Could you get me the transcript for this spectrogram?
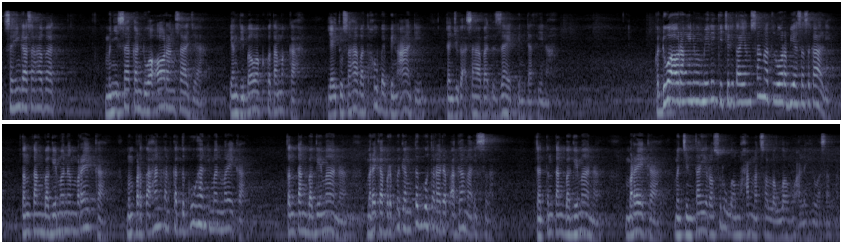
Sehingga sahabat menyisakan dua orang saja yang dibawa ke kota Mekah, yaitu sahabat Hubaib bin Adi dan juga sahabat Zaid bin Dathina. Kedua orang ini memiliki cerita yang sangat luar biasa sekali tentang bagaimana mereka mempertahankan keteguhan iman mereka tentang bagaimana mereka berpegang teguh terhadap agama Islam dan tentang bagaimana mereka mencintai Rasulullah Muhammad sallallahu alaihi wasallam.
